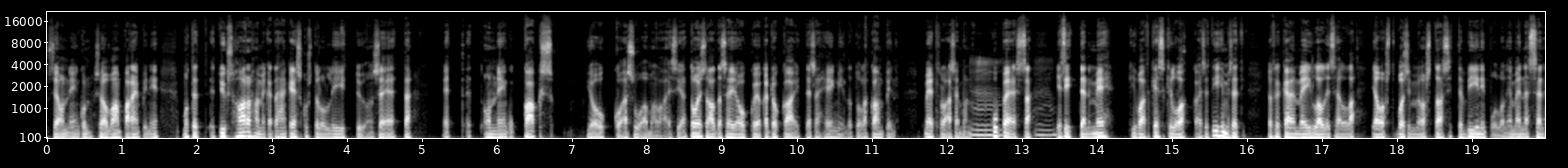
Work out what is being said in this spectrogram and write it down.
se, on niin kuin, se on vaan parempi niin. Mutta et, et yksi harha, mikä tähän keskusteluun liittyy, on se, että et, et on niin kuin kaksi joukkoa suomalaisia. Toisaalta se joukko, joka dokaa itsensä hengiltä tuolla Kampin metroaseman mm, kupeessa, mm. ja sitten me kivat keskiluokkaiset ihmiset, jotka käymme illallisella ja ost- voisimme ostaa sitten viinipullon ja mennä sen,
